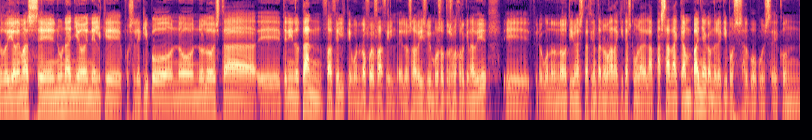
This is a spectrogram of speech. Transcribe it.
Todo ello además en un año en el que pues el equipo no, no lo está eh, teniendo tan fácil, que bueno, no fue fácil, eh, lo sabéis bien vosotros mejor que nadie, eh, pero bueno, no tiene una situación tan holgada quizás como la de la pasada campaña, cuando el equipo se salvó pues con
